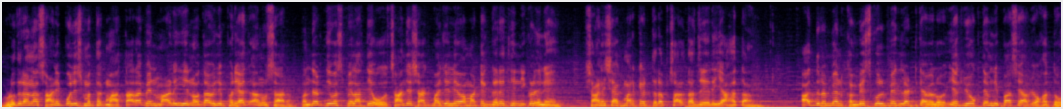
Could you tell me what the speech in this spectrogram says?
વડોદરાના સાણી પોલીસ મથકમાં તારાબેન માળીએ નોંધાવેલી ફરિયાદ અનુસાર પંદર દિવસ પહેલાં તેઓ સાંજે શાકભાજી લેવા માટે ઘરેથી નીકળીને સાણી શાક માર્કેટ તરફ ચાલતા જઈ રહ્યા હતા. આ દરમિયાન ખંભે સ્કૂલ બેગ લટકાવેલો એક યુવક તેમની પાસે આવ્યો હતો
